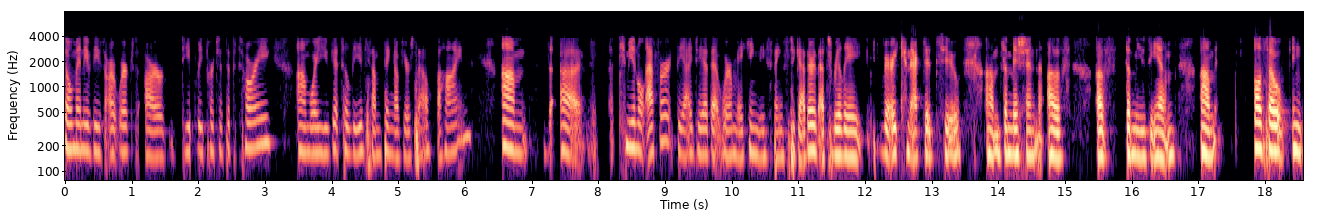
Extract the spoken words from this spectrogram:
so many of these artworks are deeply participatory, um, where you get to leave something of yourself behind. Um, the, uh, communal effort, the idea that we're making these things together, that's really very connected to um, the mission of, of the museum. Also, in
